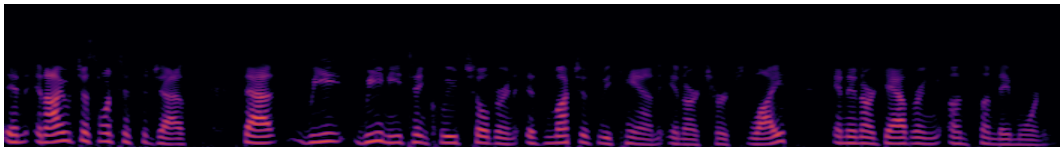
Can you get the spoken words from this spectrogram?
and, and I just want to suggest that we, we need to include children as much as we can in our church life and in our gathering on Sunday mornings.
